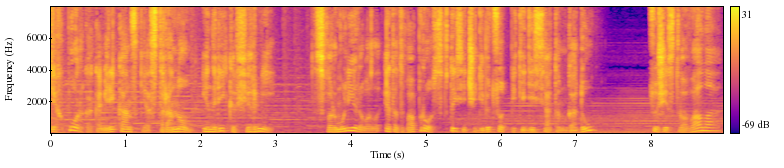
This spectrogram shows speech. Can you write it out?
Тех пор, как американский астроном Энрико Ферми сформулировал этот вопрос в 1950 году, существовало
